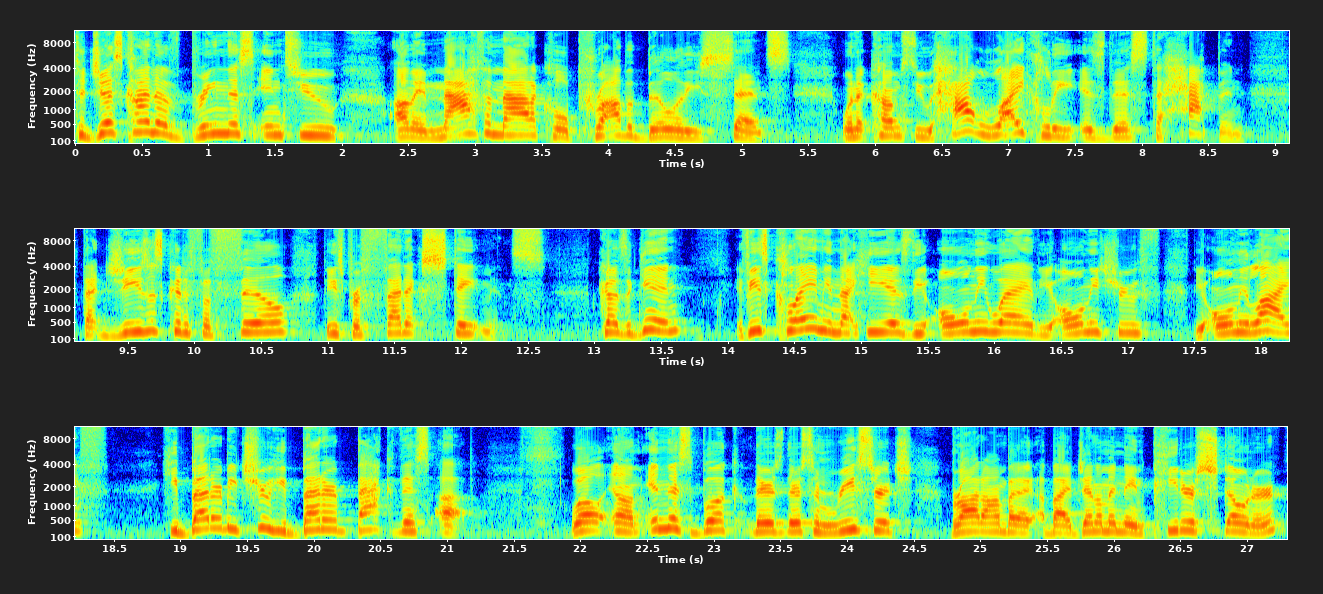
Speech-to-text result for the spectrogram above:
to just kind of bring this into um, a mathematical probability sense when it comes to how likely is this to happen that Jesus could fulfill these prophetic statements. Because again, if he's claiming that he is the only way, the only truth, the only life, he better be true. He better back this up. Well, um, in this book, there's, there's some research brought on by, by a gentleman named Peter Stoner,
